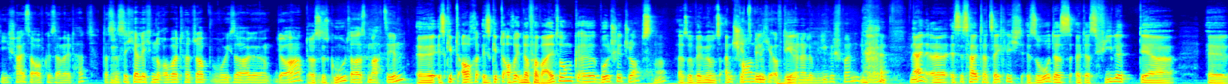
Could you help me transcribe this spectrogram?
die Scheiße aufgesammelt hat. Das ist sicherlich ein Roboterjob, wo ich sage, ja, Das ist gut. das macht Sinn. Äh, es, gibt auch, es gibt auch in der Verwaltung äh, Bullshit-Jobs. Ne? Also wenn wir uns anschauen... Jetzt bin ich auf die die- Analogie gespannt. Ja. Nein, äh, es ist halt tatsächlich so, dass, äh, dass viele der... Äh,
